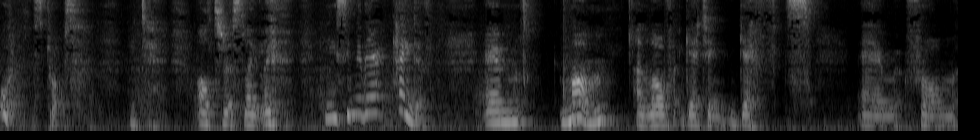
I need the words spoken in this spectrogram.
Oh, this drops. Need to alter it slightly. Can you see me there? Kind of. Um, Mum, I love getting gifts um, from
